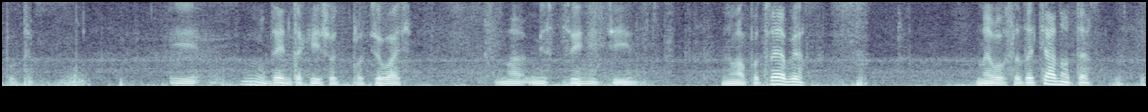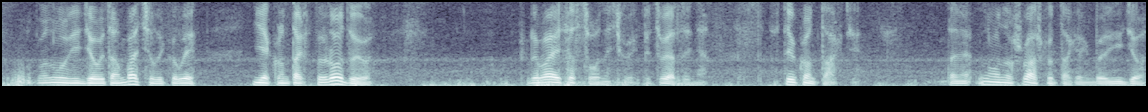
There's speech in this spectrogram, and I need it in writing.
тут. І ну, день такий, що працювати на місцині цій нема потреби. Небо все затягнуте. От відео ви там бачили, коли є контакт з природою, відкривається сонечко, як підтвердження, що ти в контакті. Та ну, воно ж важко так, якби відео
